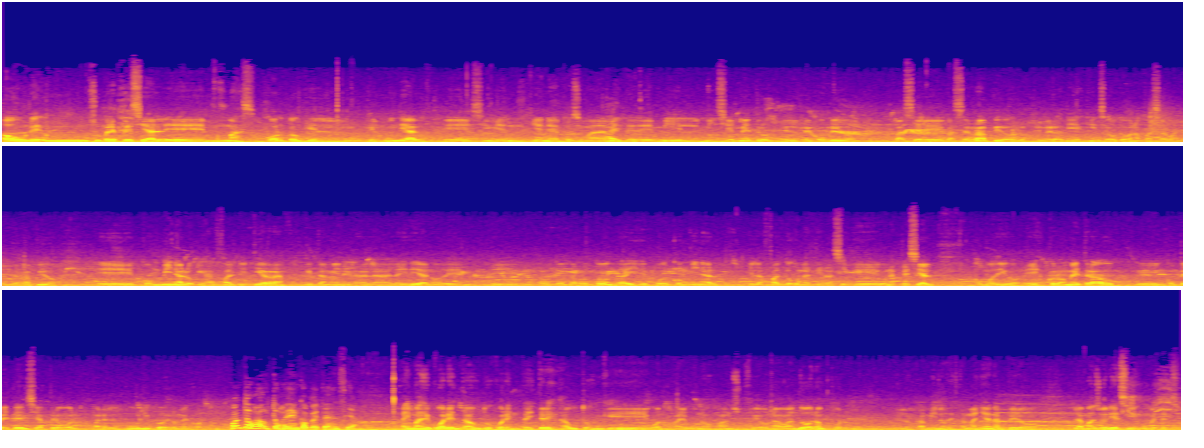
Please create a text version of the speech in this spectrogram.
un, super especial eh, más corto que el, mundial, eh, si bien tiene aproximadamente de 1000, 1100 metros el recorrido, va a ser, va a ser rápido, los primeros 10, 15 autos van a pasar bastante rápido, combina lo que es asfalto y tierra, que también es la, idea ¿no? de, rotonda rotonda y de poder combinar el asfalto con la tierra, así que un especial como digo, es cronometrado eh, en competencia, pero bueno, para el público es lo mejor. ¿Cuántos autos hay en competencia? Hay más de 40 autos, 43 autos que, bueno, algunos han sufrido un abandono por los caminos de esta mañana, pero la mayoría sigue en competencia.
